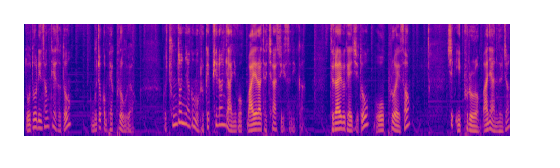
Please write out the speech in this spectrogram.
노돌인 상태에서도 무조건 100%고요. 그 충전약은 뭐 그렇게 필요한 게 아니고 마이라 대체할 수 있으니까 드라이브 게이지도 5%에서 12%로 많이 안 늘죠.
